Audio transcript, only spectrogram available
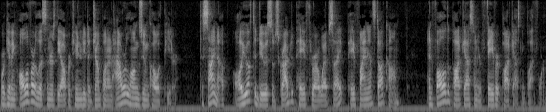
we're giving all of our listeners the opportunity to jump on an hour long Zoom call with Peter. To sign up, all you have to do is subscribe to Pave through our website, pavefinance.com, and follow the podcast on your favorite podcasting platform.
